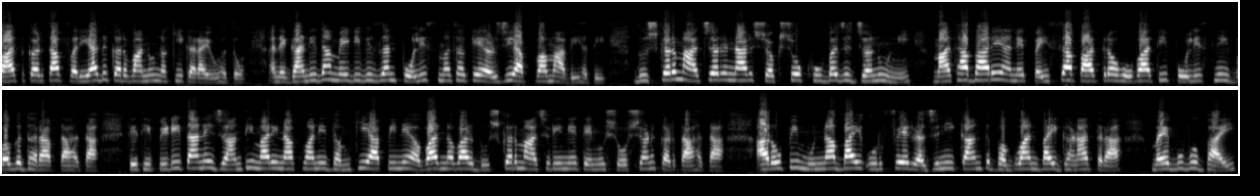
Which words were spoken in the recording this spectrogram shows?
વાત કરતા ફરિયાદ કરવાનું નક્કી કરાયું હતું અને ગાંધીધામ એ ડિવિઝન પોલીસ મથકે અરજી આપવામાં આવી હતી. દુષ્કર્મ આચરનાર શખ્સો ખૂબ જ જનૂની, માથાભારે અને પૈસા પાત્ર હોવાથી પોલીસની વગ ધરાવતા હતા. તેથી પીડિતાને જાનથી મારી નાખવાની ધમકી આપીને અવારનવાર દુષ્કર્મ આચરીને તેનું શોષણ કરતા હતા. આરોપી મુન્નાભાઈ ઉર્ફે રજનીકાંત, ભગવાનભાઈ ઘણાત્રા મહેબૂબભાઈ,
